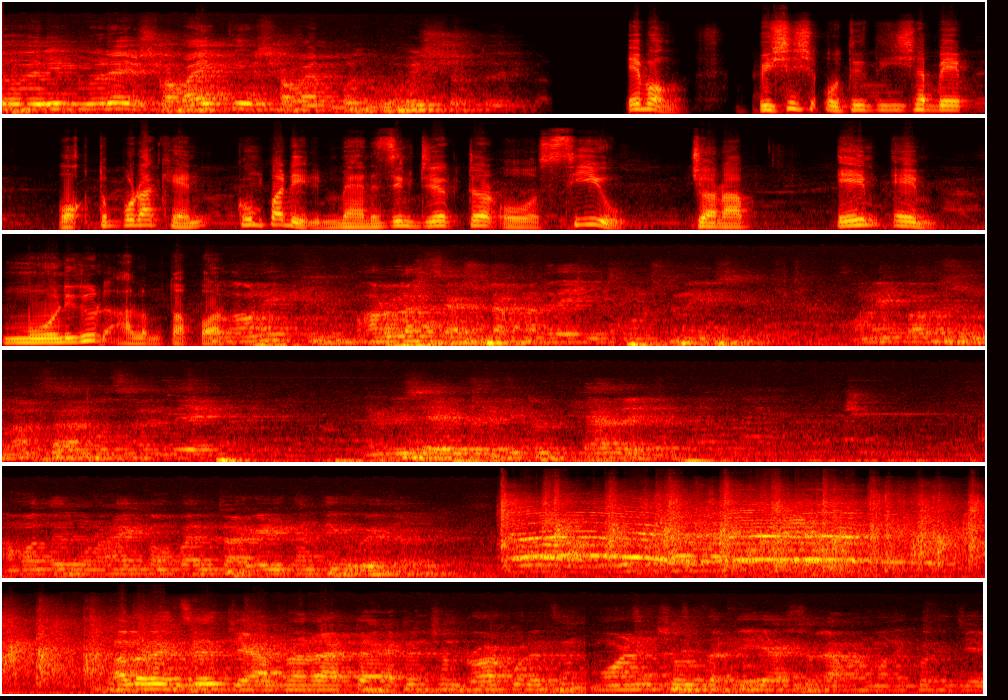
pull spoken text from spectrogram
তৈরি করে সবাইকে সবার ভবিষ্যৎ তৈরি এবং বিশেষ অতিথি হিসাবে বক্তব্য রাখেন কোম্পানির ম্যানেজিং ডিরেক্টর ও সিইও জনাব এম এম মনিরুল আলম তপন। অনেক ভালো লাগছে আসলে আপনাদের এই অনুষ্ঠানে এসে। অনেক কথা শুনলাম। স্যার বলছিলেন যে এমনি সে একটু খেয়াল রেখে আমাদের মনে হয় কোম্পানির টার্গেট এখান থেকে হয়ে যাবে। ভালো হয়েছে যে আপনারা একটা অ্যাটেনশন ড্র করেছেন। মর্নিং শো ডে আসলে আমার মনে করি যে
